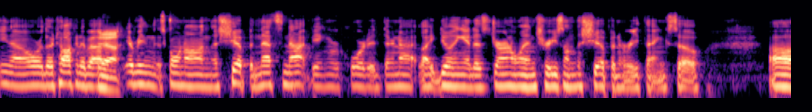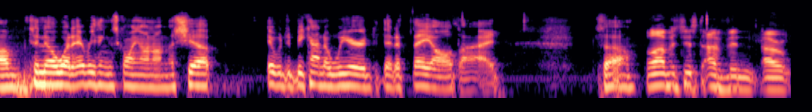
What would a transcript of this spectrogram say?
you know, or they're talking about Yeah. everything that's going on on the ship, and that's not being recorded. They're not like doing it as journal entries on the ship and everything. So, um, to know what everything's going on on the ship, it would be kind of weird that if they all died. So Well, I was just I've been I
